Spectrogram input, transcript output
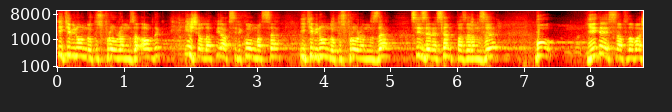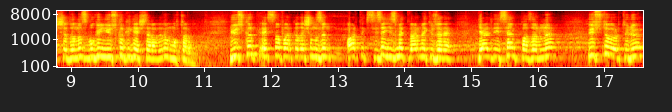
2019 programımızı aldık. İnşallah bir aksilik olmazsa 2019 programımızda sizlere semt pazarımızı bu 7 esnafla başladığımız bugün 140'ı geçti herhalde muhtarım? 140 esnaf arkadaşımızın artık size hizmet vermek üzere geldiği semt pazarını üstü örtülü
